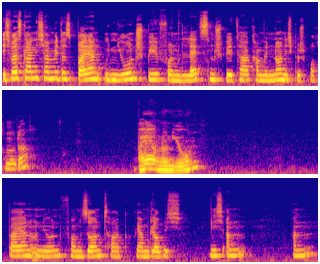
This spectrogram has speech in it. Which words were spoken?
Ich weiß gar nicht, haben wir das Bayern-Union-Spiel von letztem Spieltag haben wir noch nicht besprochen, oder? Bayern Union? Bayern Union vom Sonntag. Wir haben, glaube ich, nicht an, an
